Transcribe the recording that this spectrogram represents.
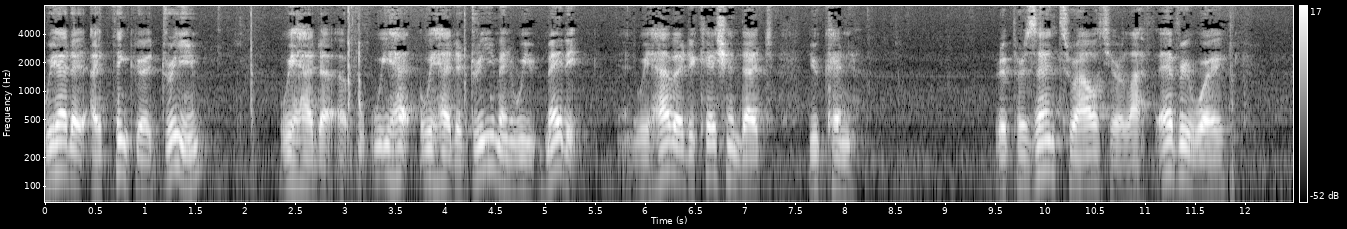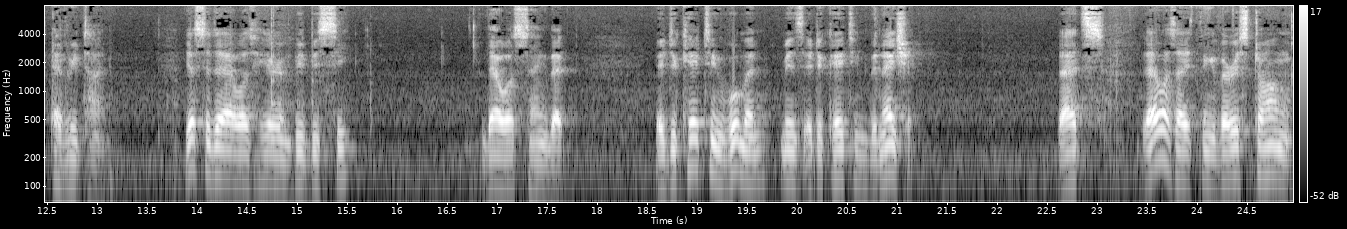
We had, a, I think, a dream. We had a, we had we had a dream and we made it, and we have education that you can represent throughout your life, every way, every time. Yesterday I was here in BBC. They was saying that educating women means educating the nation. That's that was, I think, a very strong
